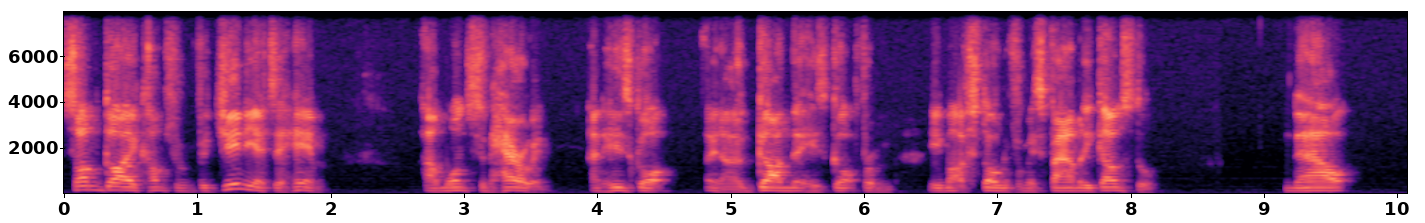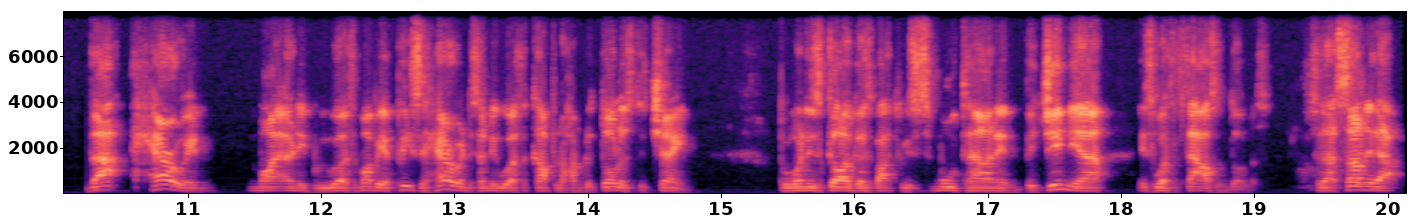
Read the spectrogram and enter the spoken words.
some guy comes from Virginia to him and wants some heroin, and he's got you know a gun that he's got from he might have stolen from his family gun store. Now, that heroin might only be worth it might be a piece of heroin. It's only worth a couple of hundred dollars to chain, but when his guy goes back to his small town in Virginia, it's worth a thousand dollars. So that suddenly that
